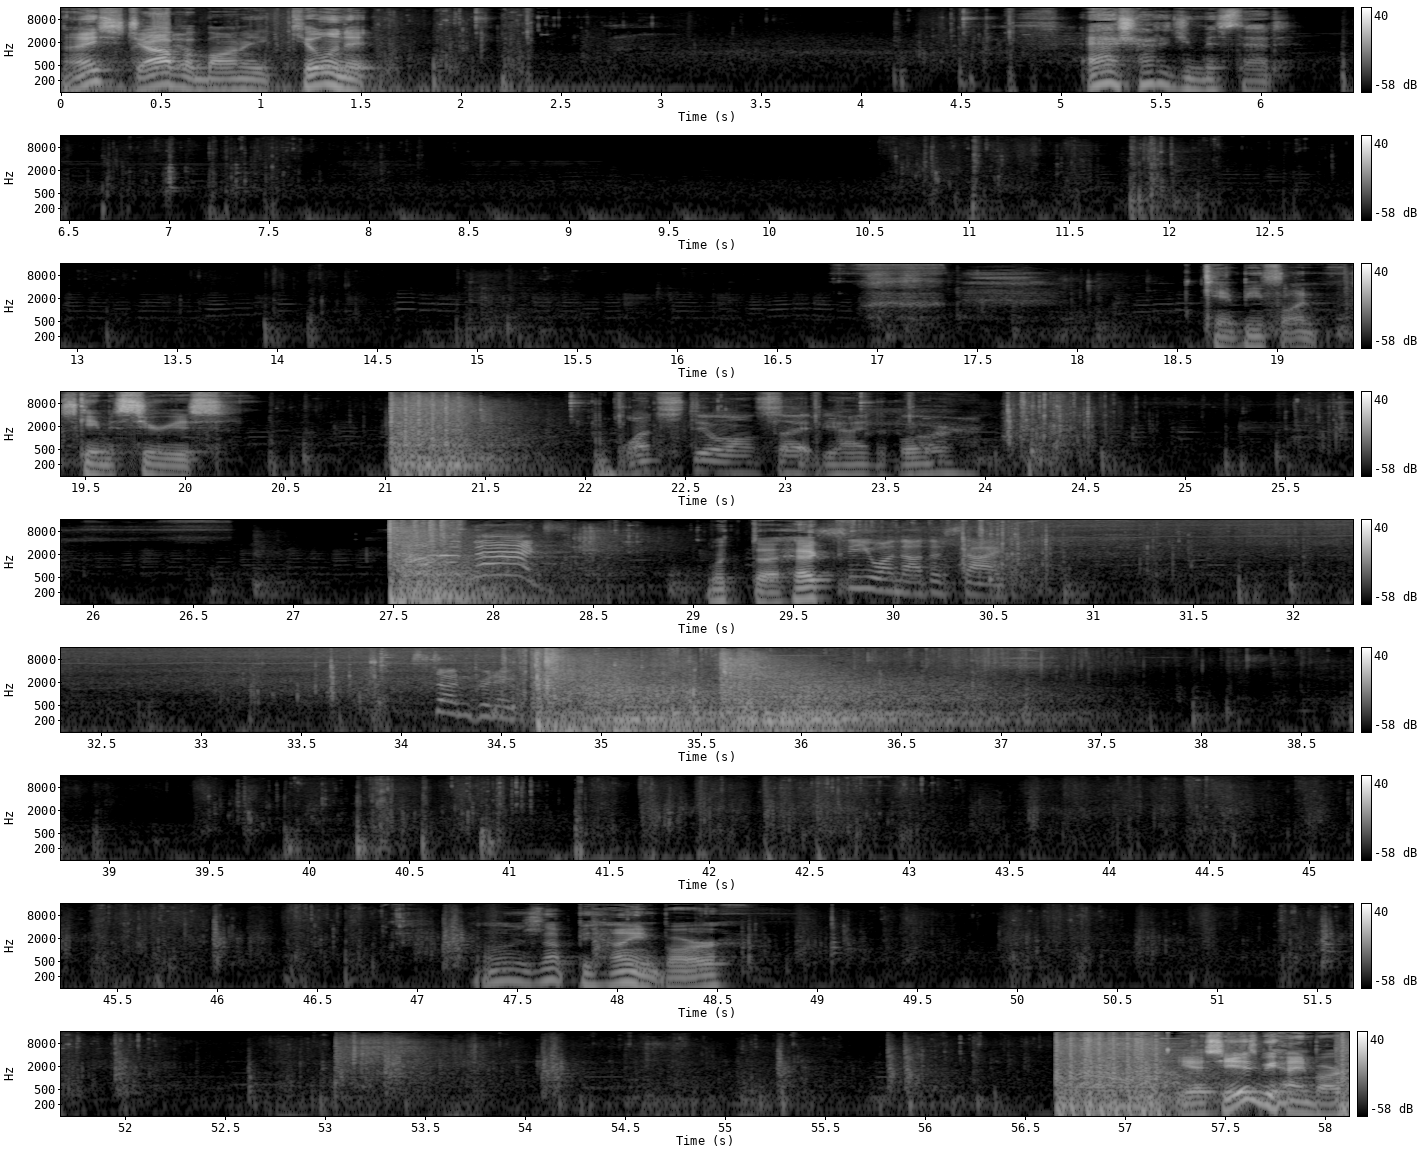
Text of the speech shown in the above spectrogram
Nice job, Abani. Killing it. Ash, how did you miss that? Can't be fun. This game is serious. One's still on site behind the bar. What the heck? See you on the other side. Stun grenade. Oh, he's not behind bar. Yes, he is behind bar.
